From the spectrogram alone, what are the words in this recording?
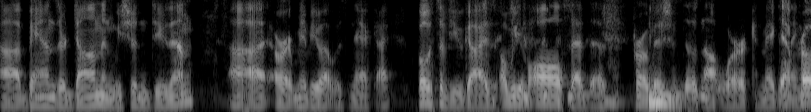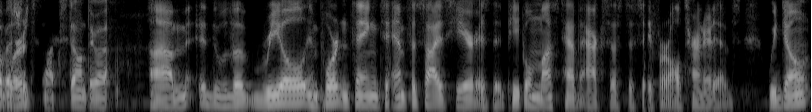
uh, bans are dumb and we shouldn't do them. Uh, or maybe that was Nick. I, both of you guys, oh, we've all said this. Prohibition does not work and makes Yeah, things prohibition worse. sucks. Don't do it. Um, the real important thing to emphasize here is that people must have access to safer alternatives. We don't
